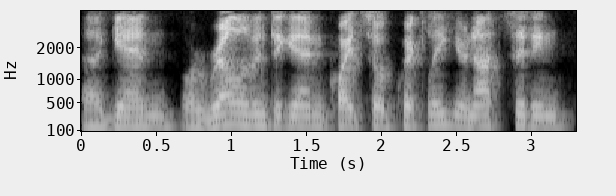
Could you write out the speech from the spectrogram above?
again or relevant again quite so quickly. You're not sitting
